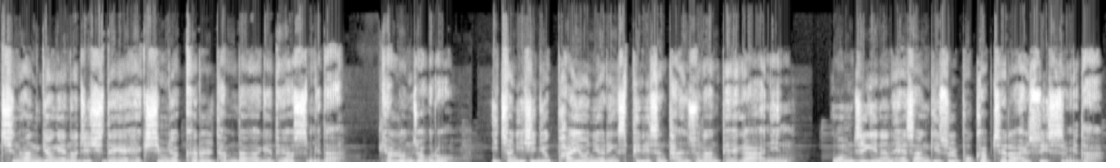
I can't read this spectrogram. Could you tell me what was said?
친환경 에너지 시대의 핵심 역할을 담당하게 되었습니다. 결론적으로 2026 파이오니어링 스피릿은 단순한 배가 아닌 움직이는 해상 기술 복합체라 할 수 있습니다.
